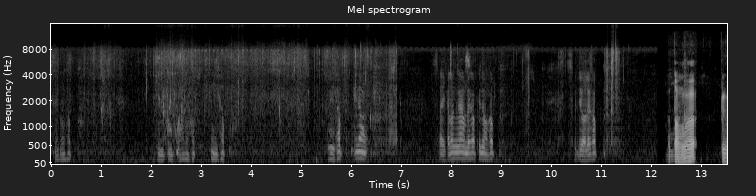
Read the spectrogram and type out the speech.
เสร็จแล้วครับ เห็นตัวปลาแล้วครับ นี่ครับ นี่ครับพี่น้อง ใส่กำลังงามเลยครับพี่น้องครับ สุดยอดเลยครับต้องว่าตึง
